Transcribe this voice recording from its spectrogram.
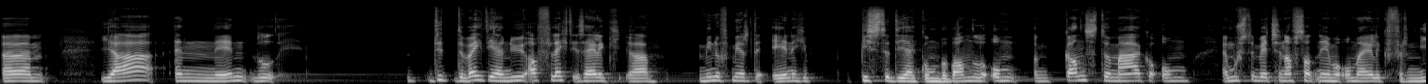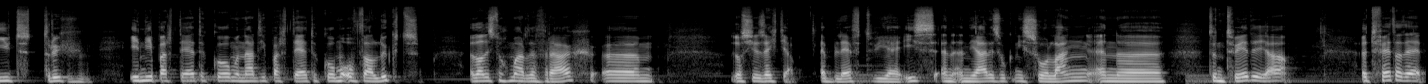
Um, ja en nee. Dit, de weg die hij nu aflegt is eigenlijk ja, min of meer de enige piste die hij kon bewandelen om een kans te maken om... Hij moest een beetje afstand nemen om eigenlijk vernieuwd terug mhm. in die partij te komen, naar die partij te komen. Of dat lukt, dat is nog maar de vraag. Um, dus je zegt, ja, hij blijft wie hij is. En een jaar is ook niet zo lang. En uh, ten tweede, ja, het feit dat hij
